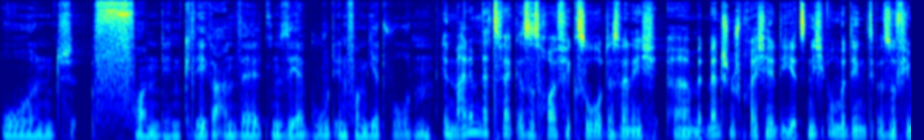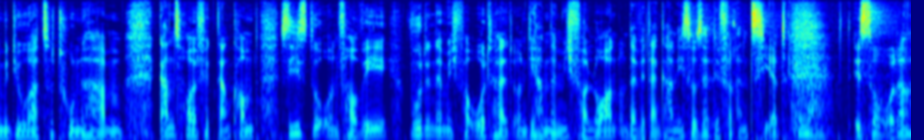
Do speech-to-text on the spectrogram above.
und von den Klägeranwälten sehr gut informiert wurden. In meinem Netzwerk ist es häufig so, dass wenn ich äh, mit Menschen spreche, die jetzt nicht unbedingt so viel mit Jura zu tun haben, ganz häufig dann kommt, siehst du, und VW wurde nämlich verurteilt und die haben nämlich verloren und da wird dann gar nicht so sehr differenziert. Genau. Ist so, oder?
